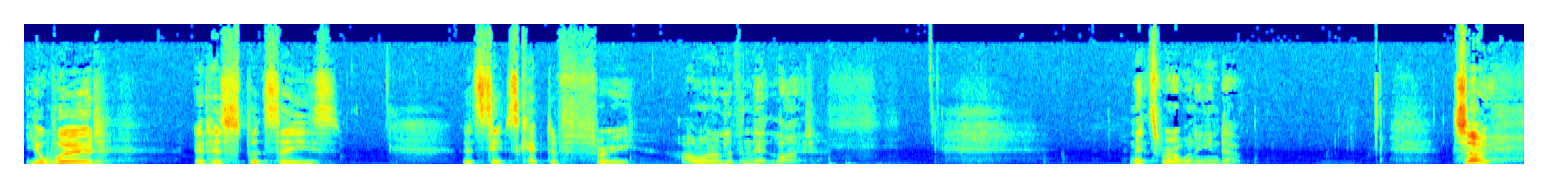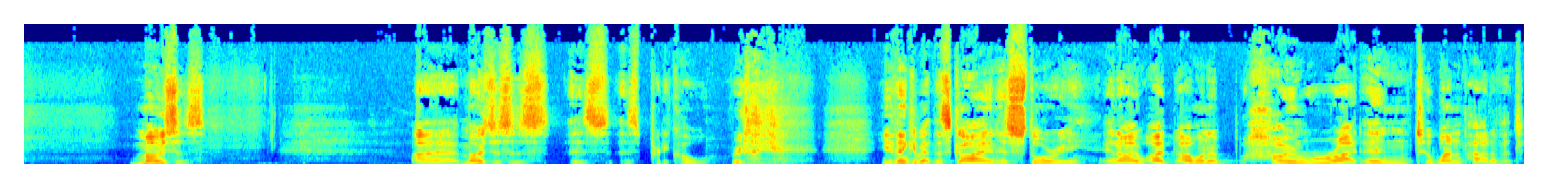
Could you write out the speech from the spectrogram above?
your word, it has split seas, it sets captive free. I want to live in that light. And that's where I want to end up. So, Moses. Uh, Moses is, is, is pretty cool, really. you think about this guy and his story, and I, I, I want to hone right into one part of it,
